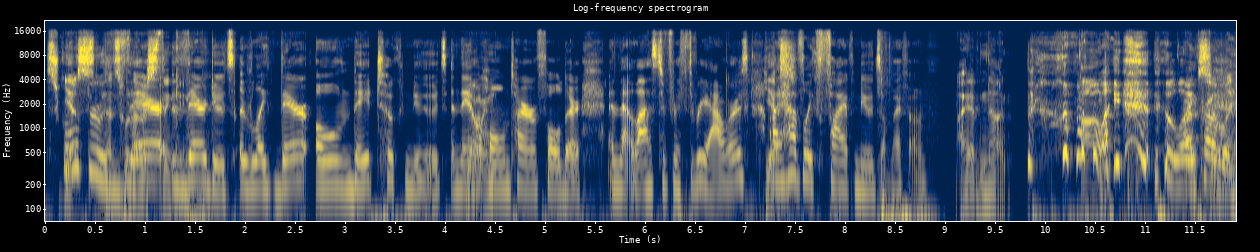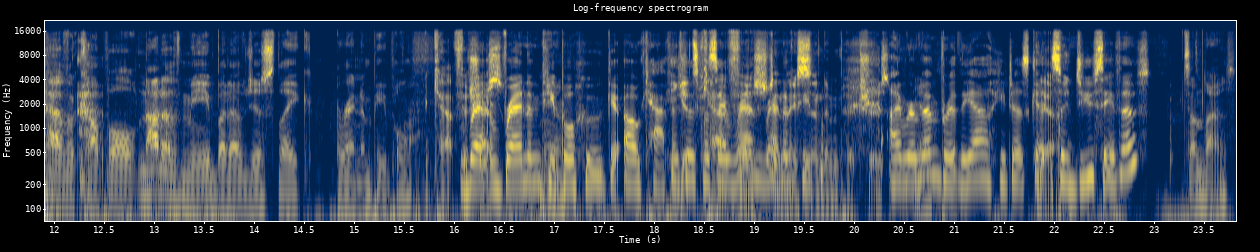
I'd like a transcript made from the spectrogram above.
Scroll Yes, through that's what I was their thinking. their nudes uh, like their own. They took nudes and they No, have a whole entire folder and that lasted for three hours. I have like five nudes on my phone. I have none. Um, like, I like probably have a couple, not of me, but of just like random people. catfishers. ra- random Yeah. people who get oh catfish. he I gets gonna say ran- catfished and they people. send him pictures. I remember. Yeah, he does get. Yeah. So do you save those? Sometimes.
